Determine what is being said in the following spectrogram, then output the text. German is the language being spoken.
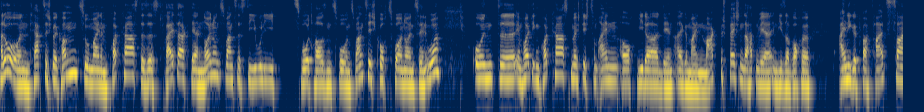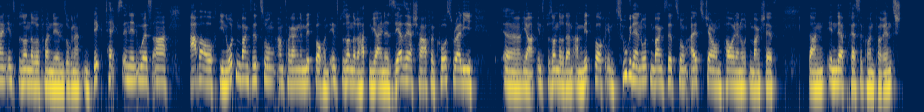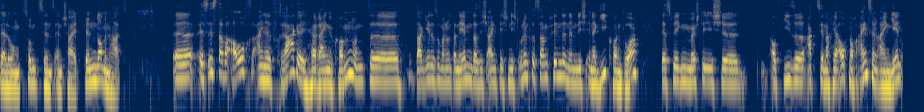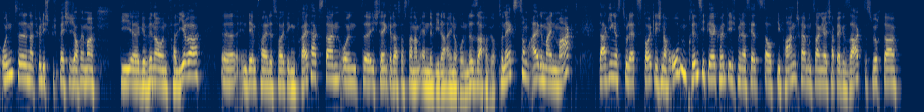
Hallo und herzlich willkommen zu meinem Podcast. Es ist Freitag, der 29. Juli 2022, kurz vor 19 Uhr. Und äh, im heutigen Podcast möchte ich zum einen auch wieder den allgemeinen Markt besprechen. Da hatten wir in dieser Woche einige Quartalszahlen, insbesondere von den sogenannten Big Techs in den USA, aber auch die Notenbank-Sitzung am vergangenen Mittwoch und insbesondere hatten wir eine sehr, sehr scharfe Kursrally äh, ja, insbesondere dann am Mittwoch im Zuge der Notenbank-Sitzung, als Jerome Powell, der Notenbankchef, dann in der Pressekonferenz Stellung zum Zinsentscheid genommen hat. Äh, es ist aber auch eine Frage hereingekommen und äh, da geht es um ein Unternehmen, das ich eigentlich nicht uninteressant finde, nämlich Energiekontor. Deswegen möchte ich äh, auf diese Aktie nachher auch noch einzeln eingehen und äh, natürlich bespreche ich auch immer die äh, Gewinner und Verlierer, äh, in dem Fall des heutigen Freitags dann. Und äh, ich denke, dass das dann am Ende wieder eine runde Sache wird. Zunächst zum allgemeinen Markt. Da ging es zuletzt deutlich nach oben. Prinzipiell könnte ich mir das jetzt auf die Fahnen schreiben und sagen, ja, ich habe ja gesagt, es wird da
